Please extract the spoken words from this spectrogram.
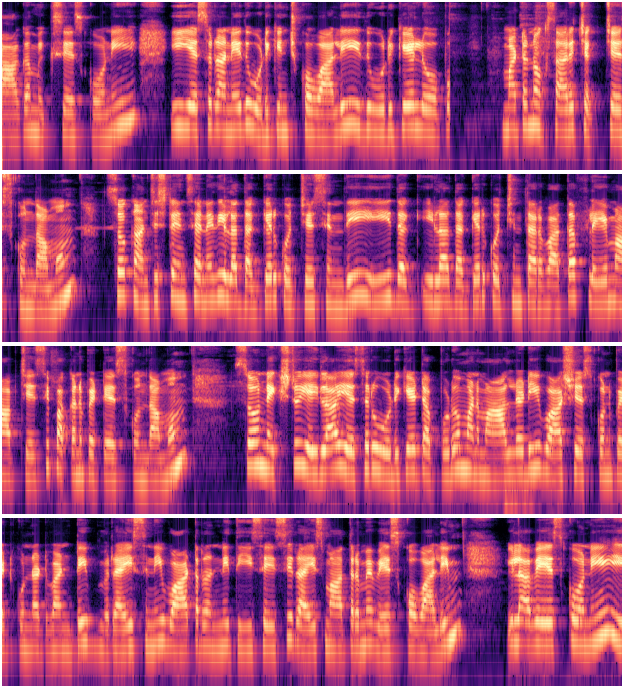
బాగా మిక్స్ చేసుకొని ఈ ఎసురు అనేది ఉడికించుకోవాలి. ఇది ఉడికే లోపు మటన్ ఒకసారి చెక్ చేసుకుందాము. సో కన్సిస్టెన్సీ అనేది ఇలా దగ్గరకు వచ్చేసింది. ఈ దగ్ ఇలా దగ్గరకు వచ్చిన తర్వాత ఫ్లేమ్ ఆఫ్ చేసి పక్కన పెట్టేసుకుందాము. సో నెక్స్ట్ ఇలా ఎసరు ఉడికేటప్పుడు మనం ఆల్రెడీ వాష్ చేసుకొని పెట్టుకున్నటువంటి రైస్ని వాటర్ అన్నీ తీసేసి రైస్ మాత్రమే వేసుకోవాలి. ఇలా వేసుకొని ఈ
